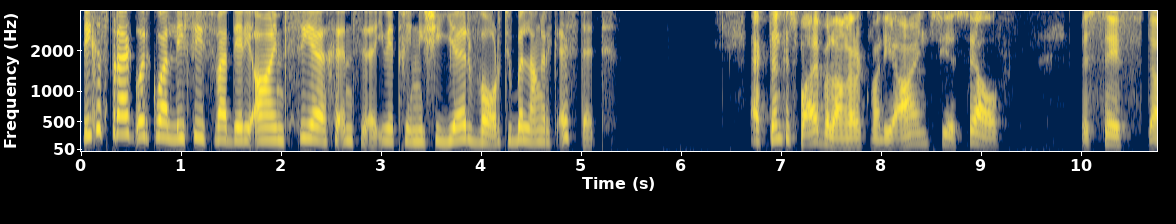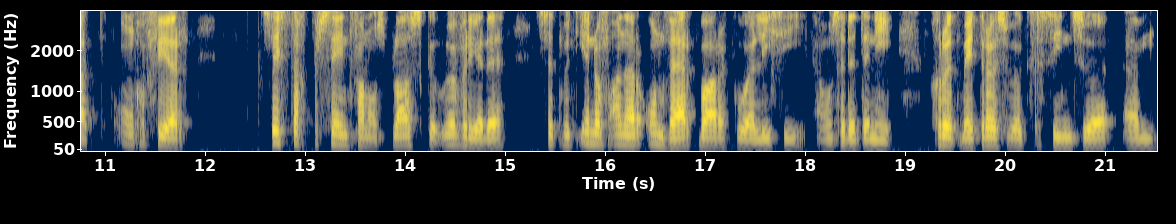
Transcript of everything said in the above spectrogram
Die gesprek oor koalisies wat deur die ANC jy weet geïnisieer word, hoe belangrik is dit? Ek dink dit is baie belangrik want die ANC self besef dat ongeveer 60% van ons plaaslike owerhede sit met een of ander onwerkbare koalisie. Ons het dit in die groot metro's ook gesien so. Ehm um,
